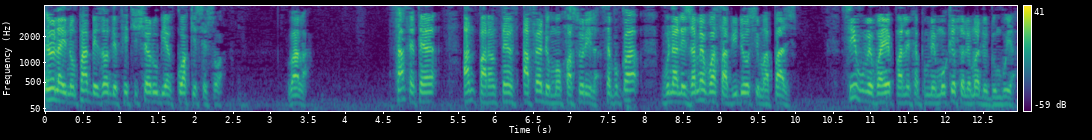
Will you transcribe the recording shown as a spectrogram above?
eux là, ils n'ont pas besoin de féticheurs ou bien quoi que ce soit. Voilà. Ça c'était, en parenthèse, affaire de Mofoasori là. C'est pourquoi vous n'allez jamais voir sa vidéo sur ma page. Si vous me voyez parler, c'est pour me moquer seulement de Dumbuya.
